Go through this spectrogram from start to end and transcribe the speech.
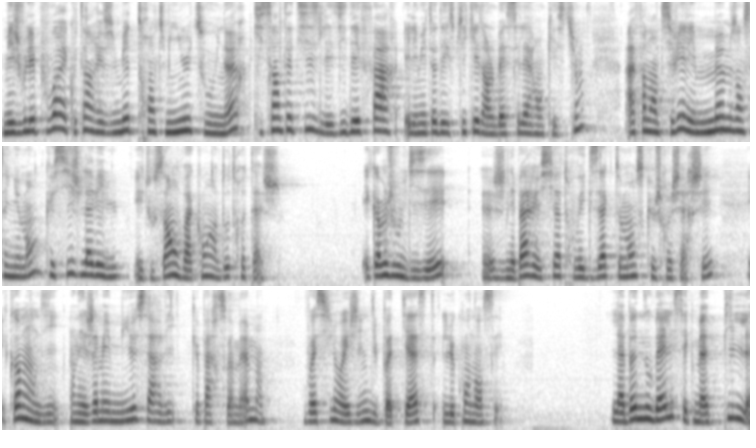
mais je voulais pouvoir écouter un résumé de 30 minutes ou une heure qui synthétise les idées phares et les méthodes expliquées dans le best-seller en question, afin d'en tirer les mêmes enseignements que si je l'avais lu, et tout ça en vaquant à d'autres tâches. Et comme je vous le disais, euh, je n'ai pas réussi à trouver exactement ce que je recherchais, et comme on dit, on n'est jamais mieux servi que par soi-même. Voici l'origine du podcast Le Condensé. La bonne nouvelle, c'est que ma pile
